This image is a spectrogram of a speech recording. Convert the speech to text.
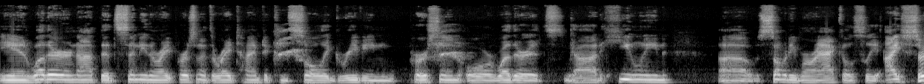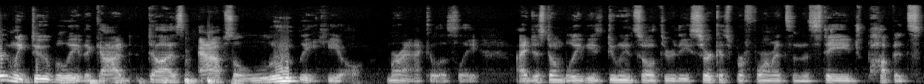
And whether or not that's sending the right person at the right time to console a grieving person, or whether it's God healing uh, somebody miraculously, I certainly do believe that God does absolutely heal miraculously. I just don't believe He's doing so through the circus performance and the stage puppets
